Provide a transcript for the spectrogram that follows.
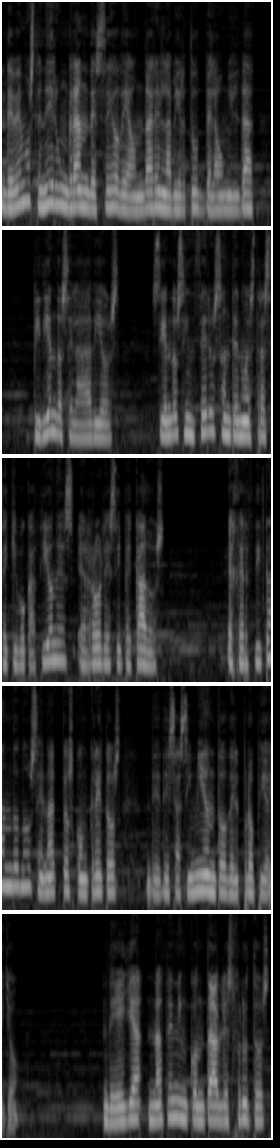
debemos tener un gran deseo de ahondar en la virtud de la humildad, pidiéndosela a Dios, siendo sinceros ante nuestras equivocaciones, errores y pecados, ejercitándonos en actos concretos de desasimiento del propio yo. De ella nacen incontables frutos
